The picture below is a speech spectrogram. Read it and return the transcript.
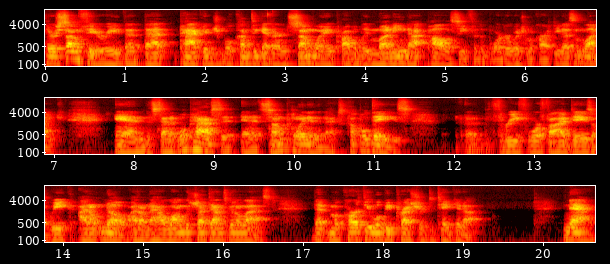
There's some theory that that package will come together in some way, probably money, not policy for the border, which McCarthy doesn't like. And the Senate will pass it, and at some point in the next couple days, uh, three, four, five days a week, I don't know. I don't know how long the shutdown's going to last that McCarthy will be pressured to take it up. Now,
